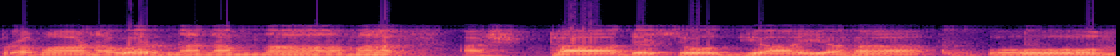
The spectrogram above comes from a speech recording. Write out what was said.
प्रमाणवर्णनं नाम अष्टादशोऽध्यायः। ओम्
